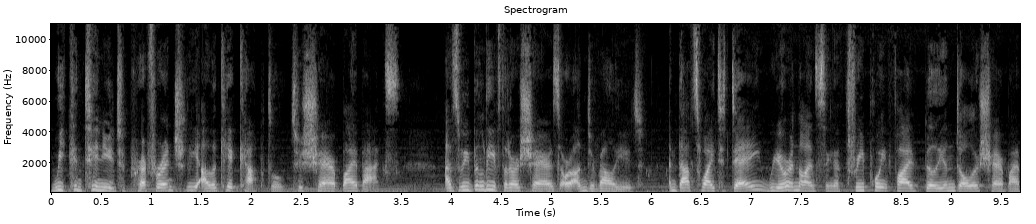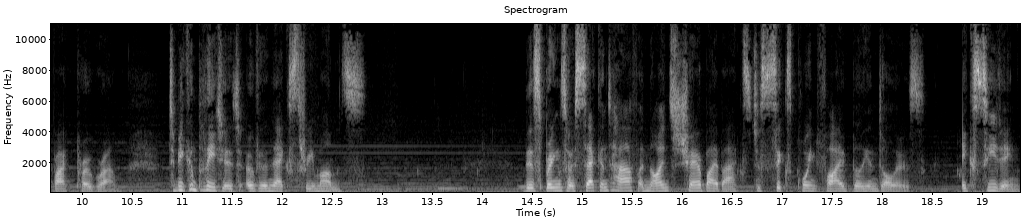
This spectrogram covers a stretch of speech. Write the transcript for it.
We continue to preferentially allocate capital to share buybacks, as we believe that our shares are undervalued, and that's why today we are announcing a $3.5 billion share buyback program to be completed over the next three months. This brings our second half announced share buybacks to $6.5 billion, exceeding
